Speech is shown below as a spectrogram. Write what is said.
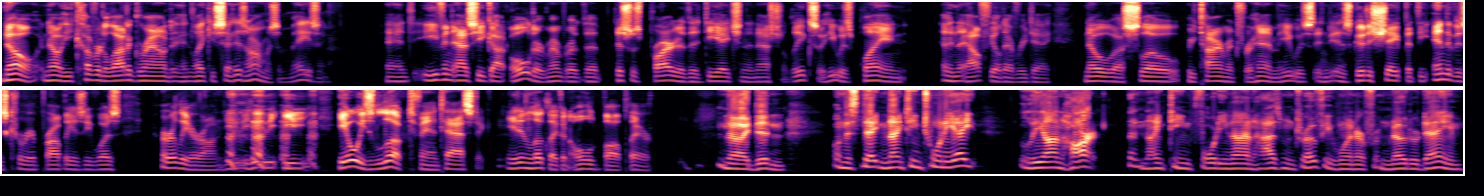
No, no, he covered a lot of ground, and like you said, his arm was amazing. And even as he got older, remember that this was prior to the DH in the National League, so he was playing in the outfield every day no uh, slow retirement for him. He was in as good a shape at the end of his career probably as he was earlier on. He, he, he, he, always looked fantastic. He didn't look like an old ball player. No, he didn't. On this date in 1928, Leon Hart, the 1949 Heisman Trophy winner from Notre Dame,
